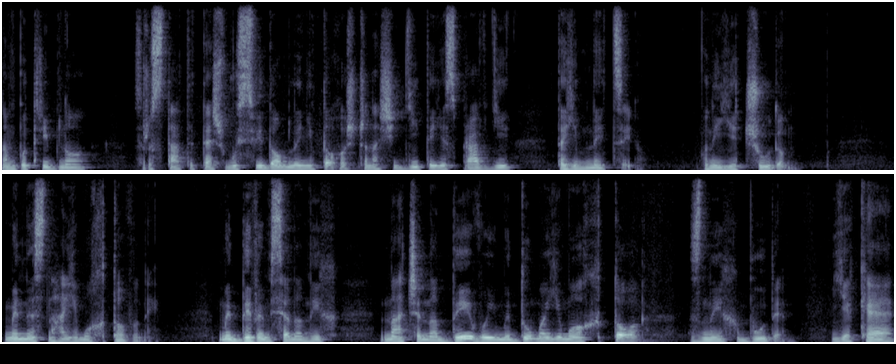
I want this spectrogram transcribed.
Нам потрібно зростати теж в усвідомленні того, що наші діти є справді таємницею. Вони є чудом. Ми не знаємо, хто вони. Ми дивимося на них, наче на диво, і ми думаємо, хто з них буде, яке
